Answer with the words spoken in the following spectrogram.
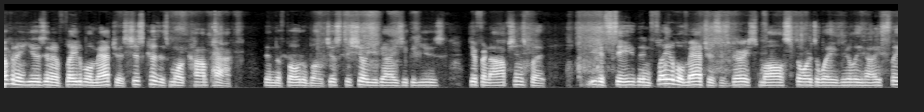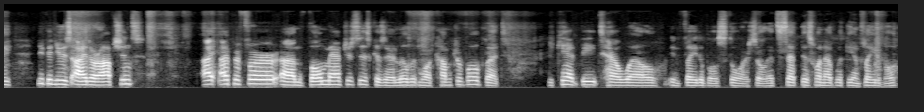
I'm going to use an inflatable mattress just because it's more compact than the foldable. Just to show you guys, you could use different options, but you can see the inflatable mattress is very small, stores away really nicely. You could use either options. I, I prefer um, foam mattresses because they're a little bit more comfortable, but you can't beat how well inflatable store. So let's set this one up with the inflatable.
